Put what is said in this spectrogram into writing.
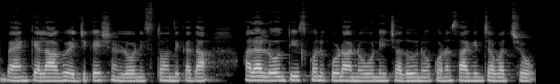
బ్యాంక్ ఎలాగో ఎడ్యుకేషన్ లోన్ ఇస్తోంది కదా. అలా లోన్ తీసుకొని కూడా నువ్వు నీ చదువును కొనసాగించవచ్చు.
